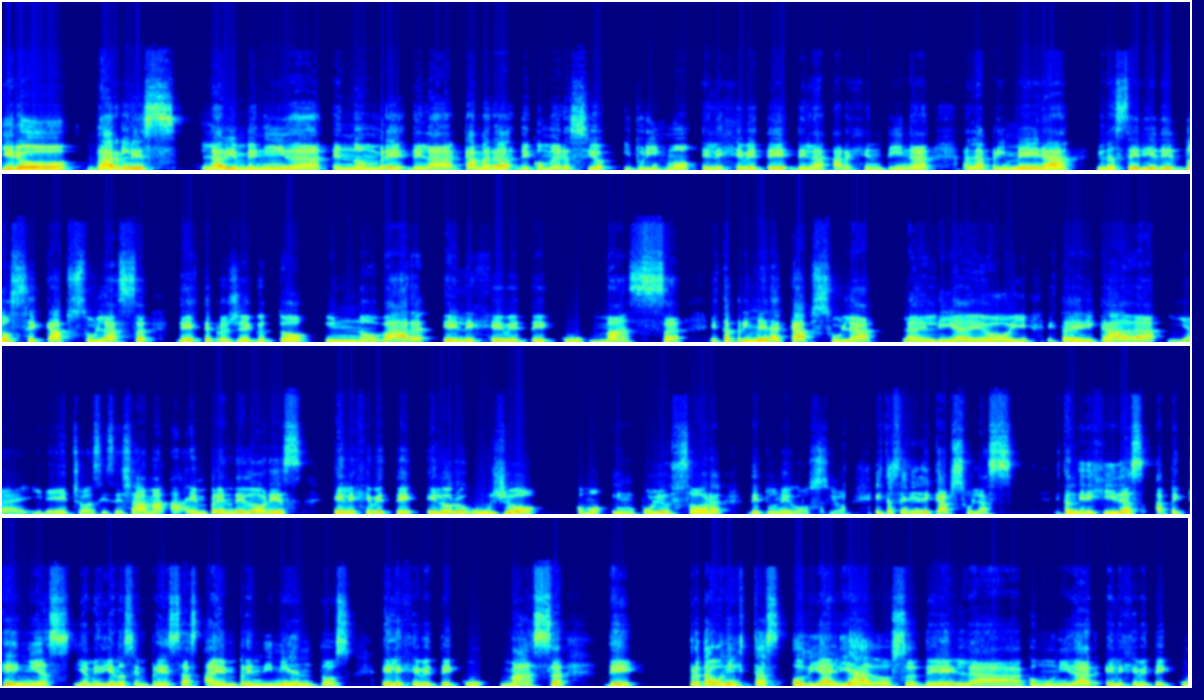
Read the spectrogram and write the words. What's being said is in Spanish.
Quiero darles la bienvenida en nombre de la Cámara de Comercio y Turismo LGBT de la Argentina a la primera de una serie de 12 cápsulas de este proyecto Innovar LGBTQ. Esta primera cápsula, la del día de hoy, está dedicada, y, y de hecho así se llama, a emprendedores LGBT, el orgullo como impulsor de tu negocio. Esta serie de cápsulas están dirigidas a pequeñas y a medianas empresas, a emprendimientos LGBTQ de protagonistas o de aliados de la comunidad LGBTQ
